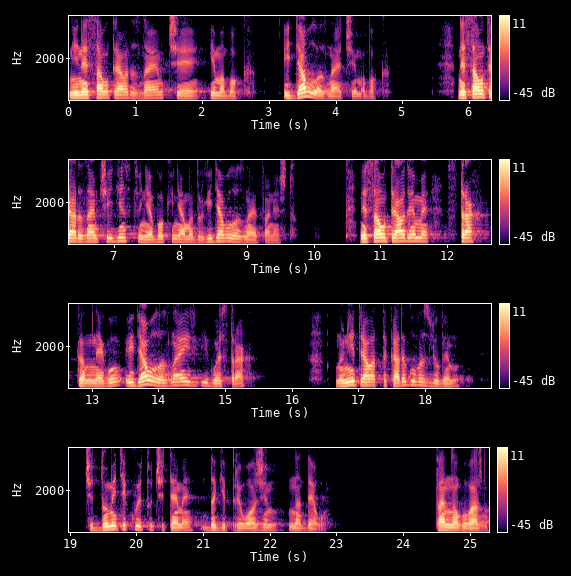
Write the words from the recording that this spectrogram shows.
ние не само трябва да знаем, че има Бог. И дявола знае, че има Бог. Не само трябва да знаем, че е единствения Бог и няма други. Дявола знае това нещо. Не само трябва да имаме страх към Него, и дявола знае и го е страх, но ние трябва така да го възлюбим, че думите, които четеме, да ги приложим на дело. Това е много важно.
